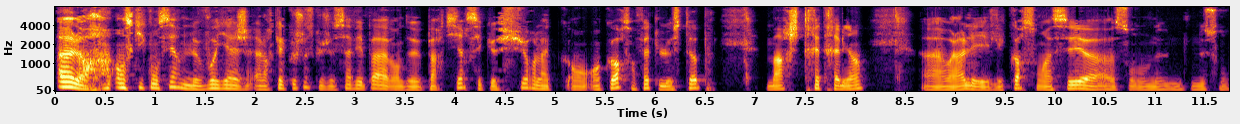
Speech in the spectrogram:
Alors, en ce qui concerne le voyage, alors quelque chose que je savais pas avant de partir, c'est que sur la en, Corse, en fait, le stop marche très très bien. Euh, voilà, les, les Corses sont assez euh, sont ne, sont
